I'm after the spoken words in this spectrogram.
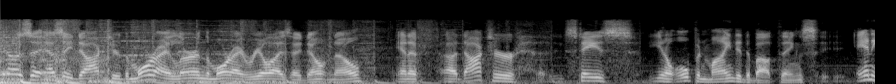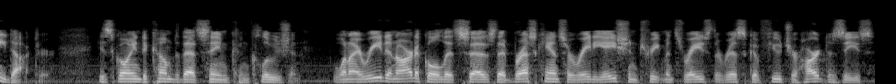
You know, as a, as a doctor, the more I learn, the more I realize I don't know. And if a doctor stays, you know, open-minded about things, any doctor is going to come to that same conclusion. When I read an article that says that breast cancer radiation treatments raise the risk of future heart disease,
